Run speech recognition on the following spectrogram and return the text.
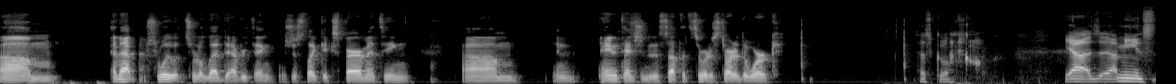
Um, and that's really what sort of led to everything. It was just like experimenting um, and paying attention to the stuff that sort of started to work. That's cool. Yeah i mean it's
